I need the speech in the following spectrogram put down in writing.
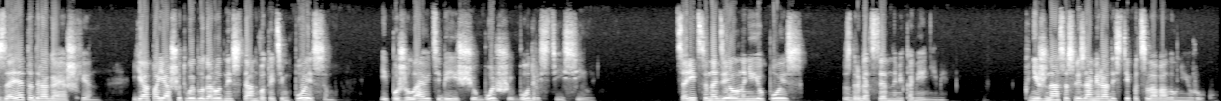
За это, дорогая Ашхен, я опояшу твой благородный стан вот этим поясом и пожелаю тебе еще большей бодрости и силы. Царица надела на нее пояс с драгоценными каменьями. Княжна со слезами радости поцеловала у нее руку.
